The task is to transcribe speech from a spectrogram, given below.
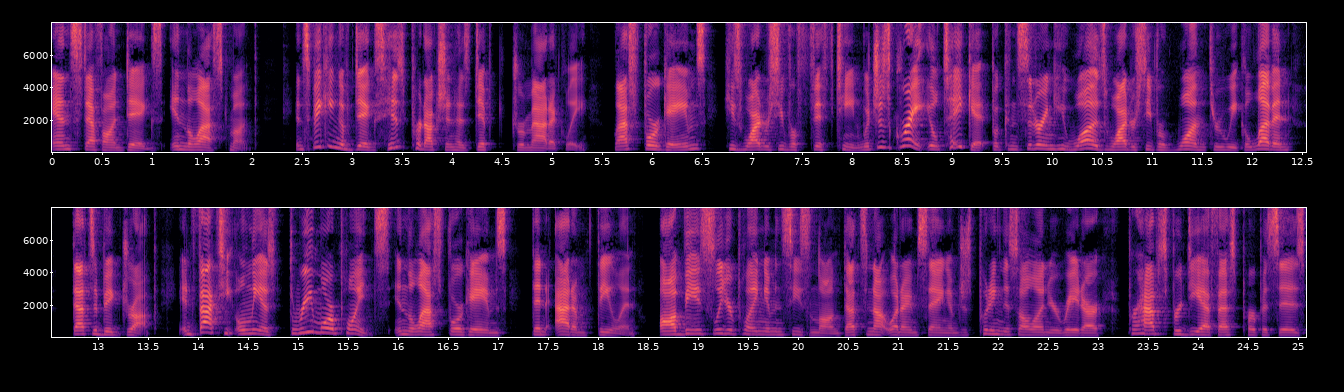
and Stefon Diggs in the last month. And speaking of Diggs, his production has dipped dramatically. Last four games, he's wide receiver 15, which is great. You'll take it. But considering he was wide receiver one through week 11, that's a big drop. In fact, he only has three more points in the last four games than Adam Thielen. Obviously, you're playing him in season long. That's not what I'm saying. I'm just putting this all on your radar. Perhaps for DFS purposes,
